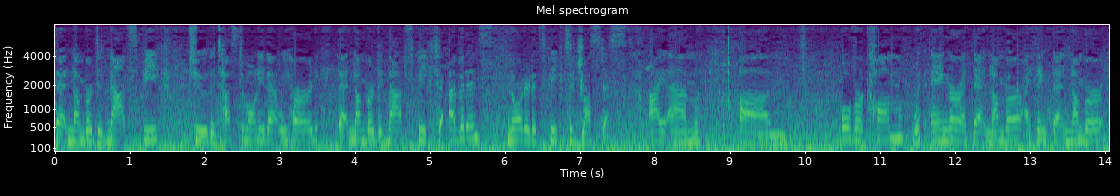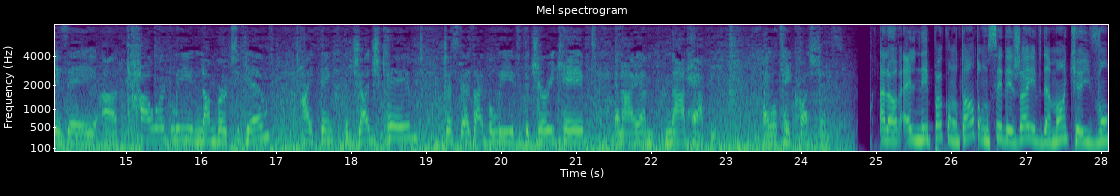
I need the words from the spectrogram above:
That number did not speak to the testimony that we heard. That number did not speak to evidence, nor did it speak to justice. I am um, overcome with anger at that number. I think that number is a uh, cowardly number to give. I think the judge caved, just as I believe the jury caved, and I am not happy. I will take questions. Alors, elle n'est pas contente. On sait déjà évidemment qu'ils vont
